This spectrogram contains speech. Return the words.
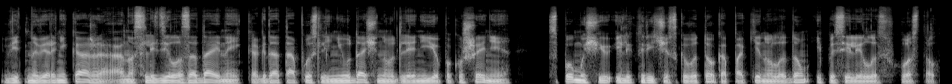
Ведь наверняка же она следила за Дайной, когда та после неудачного для нее покушения с помощью электрического тока покинула дом и поселилась в хостел.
